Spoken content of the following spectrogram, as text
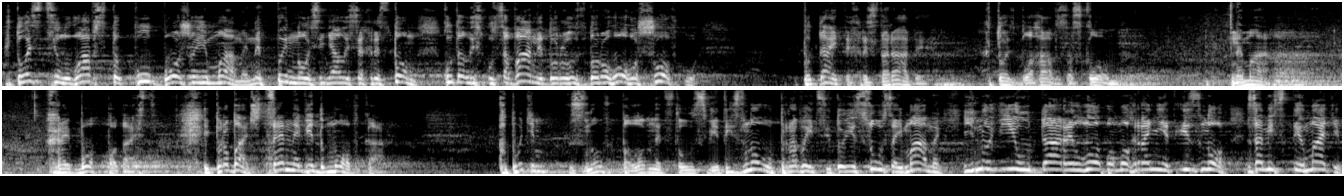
хтось цілував стопу Божої мами. Невпинно осінялися Христом, кутались у савани з дорогого шовку. Подайте Христа ради, хтось благав за склом. Нема. Хай Бог подасть. І пробач, це не відмовка. А потім знов паломництво у світ. І знову правиці до Ісуса і мами, і нові удари лобом о граніт, і знов замість стигматів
